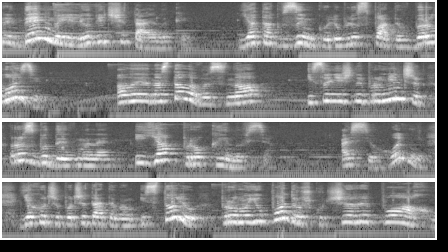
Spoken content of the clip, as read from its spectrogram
Добрий день, мої любі читайлики. Я так взимку люблю спати в берлозі, але настала весна, і сонячний промінчик розбудив мене, і я прокинувся. А сьогодні я хочу почитати вам історію про мою подружку Черепаху.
